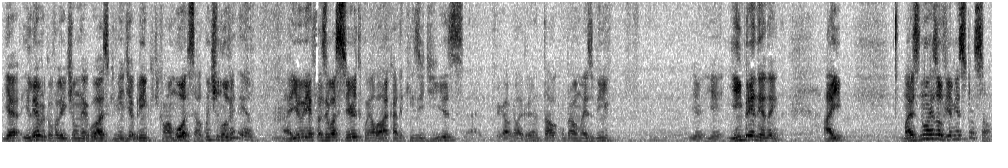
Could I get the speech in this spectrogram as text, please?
E, e lembra que eu falei que tinha um negócio que vendia brinco, que tinha uma moça? Ela continuou vendendo. Aí eu ia fazer o acerto com ela lá a cada 15 dias, pegava aquela grana e tal, comprava mais vinho, ia, ia, ia empreendendo ainda. Aí, mas não resolvia a minha situação.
